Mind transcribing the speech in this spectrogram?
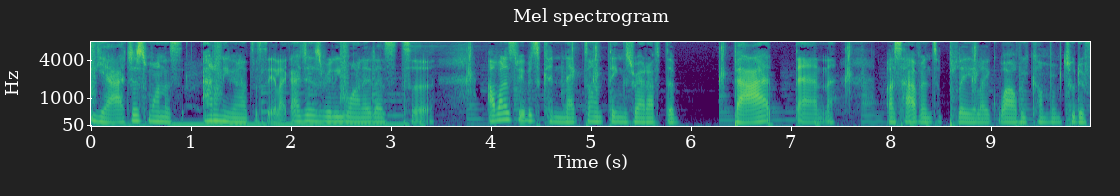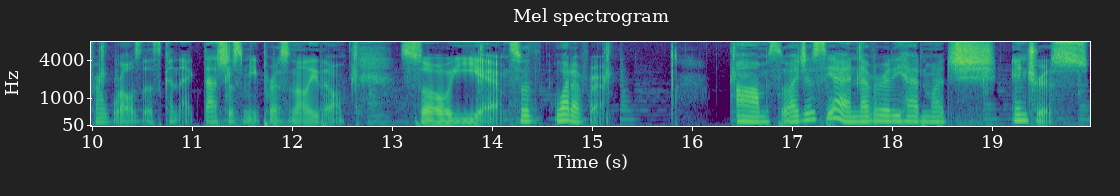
yeah i just want us, i don't even have to say like i just really wanted us to i want us to be able to connect on things right off the bat than us having to play like wow we come from two different worlds let's connect. That's just me personally though. So yeah. So whatever. Um so i just yeah i never really had much interest.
